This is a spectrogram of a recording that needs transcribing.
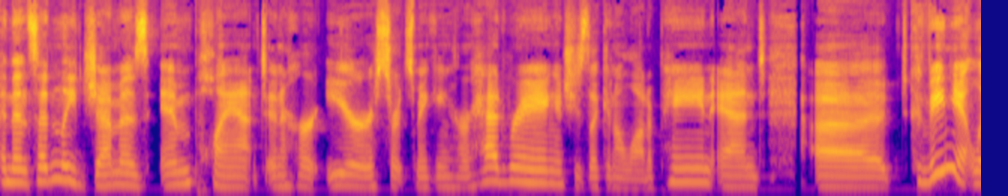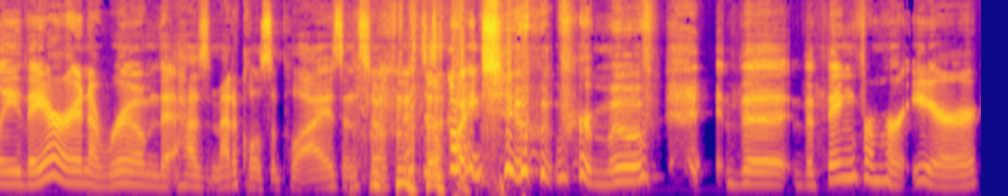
and then suddenly Jemma's implant in her ear starts making her head ring, and she's like in a lot of pain. And uh, conveniently, they are in a room that has medical supplies, and so Fitz is going to remove the the thing from her ear.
